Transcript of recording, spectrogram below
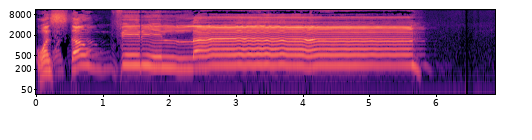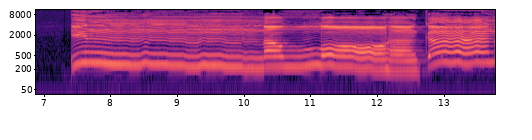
واستغفر الله. إن الله كان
